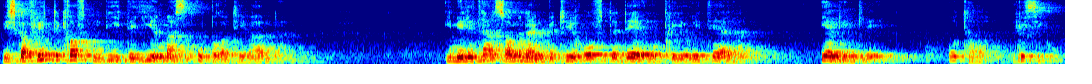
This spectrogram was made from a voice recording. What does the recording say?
Vi skal flytte kraften dit det gir mest operativ evne. I militær sammenheng betyr ofte det å prioritere egentlig å ta risiko.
